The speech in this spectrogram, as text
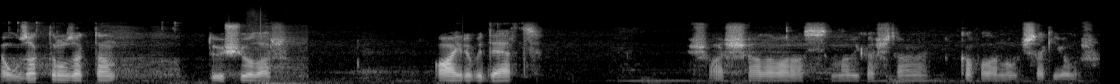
Ya uzaktan uzaktan dövüşüyorlar. Ayrı bir dert. Şu aşağıda var aslında birkaç tane. Kafalarına uçsak iyi olur.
